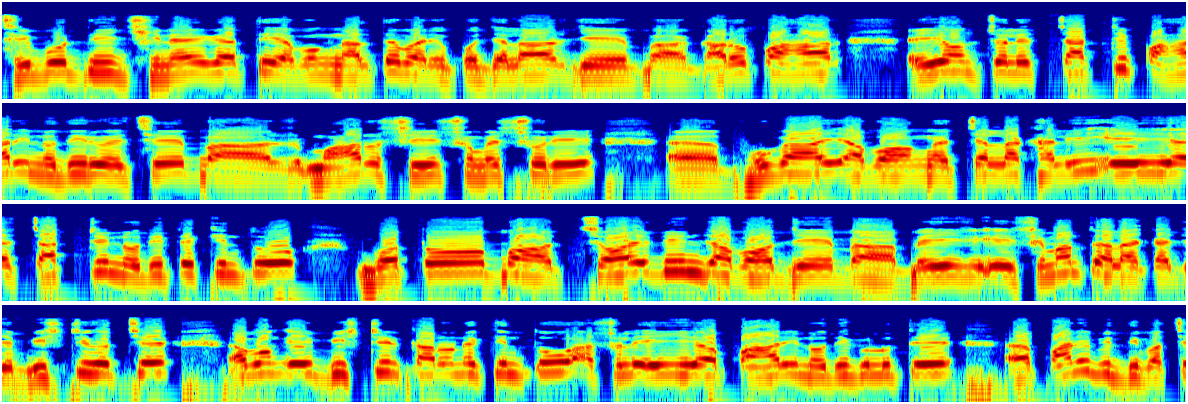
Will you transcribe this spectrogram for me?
শ্রীবর্দী, ঝিনাইগাতি এবং নালতেবাড়ি উপজেলার যে গারো পাহাড়, এই অঞ্চলে চারটি পাহাড়ি নদী রয়েছে মহারশী, সোমেশ্বরী ভুগাই এবং চেল্লাখালী। এই চারটি নদীতে কিন্তু গত ছয় দিন যাবৎ যে এই সীমান্ত এলাকায় যে বৃষ্টি হচ্ছে এবং এই বৃষ্টির কারণে কিন্তু আসলে এই পাহাড়ি নদীগুলোতে পানি বৃদ্ধি পাচ্ছে।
